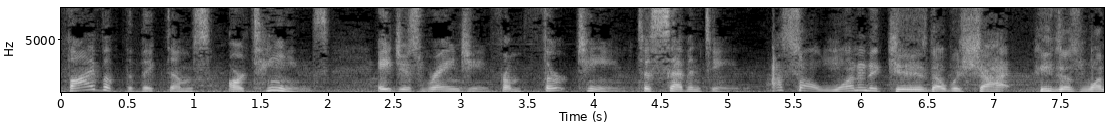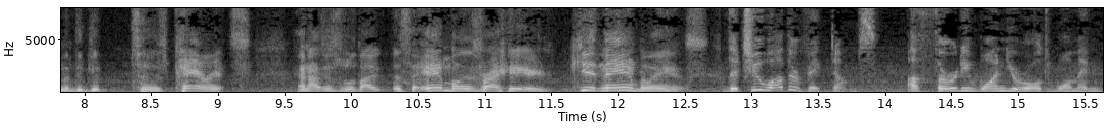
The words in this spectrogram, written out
Five of the victims are teens, ages ranging from 13 to 17. I saw one of the kids that was shot. He just wanted to get to his parents. And I just was like, it's an ambulance right here. Get an ambulance. The two other victims, a 31 year old woman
